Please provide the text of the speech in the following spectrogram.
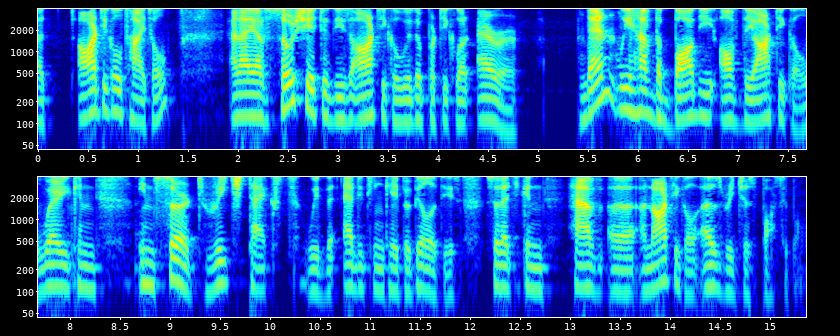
an article title and I have associated this article with a particular error. Then we have the body of the article where you can insert rich text with the editing capabilities so that you can have uh, an article as rich as possible.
